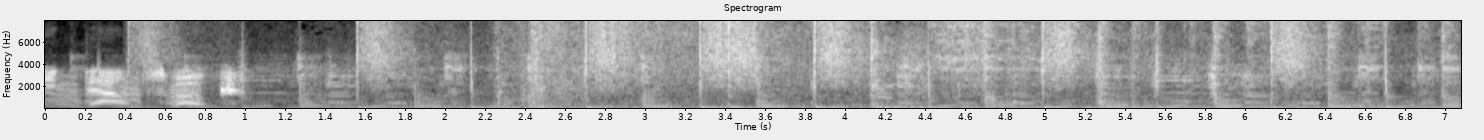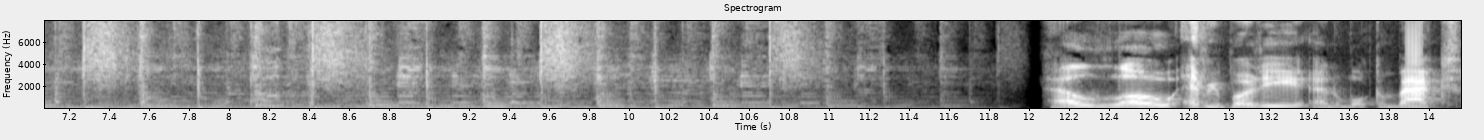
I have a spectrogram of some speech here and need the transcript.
Down smoke. Hello everybody and welcome back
